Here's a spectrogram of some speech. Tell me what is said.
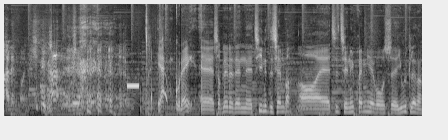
Ej, det Ja, goddag. Øh, så blev det den øh, 10. december, og øh, tid til en ny præmie i vores øh, julekalender.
